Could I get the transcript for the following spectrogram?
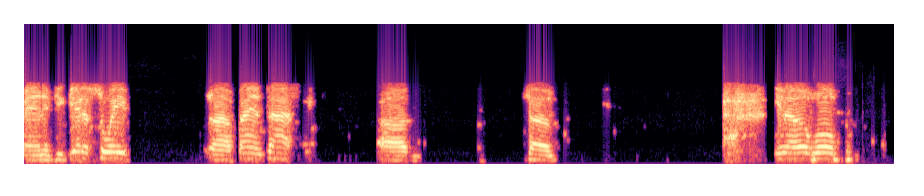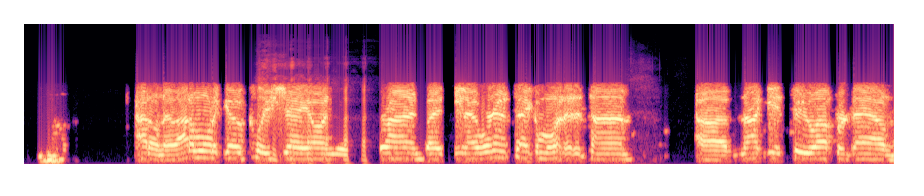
and if you get a sweep, uh, fantastic. Uh, so, you know, we'll I don't know. I don't want to go cliche on you, Bryan, but you know we're going to take them one at a time. Uh, not get too up or down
